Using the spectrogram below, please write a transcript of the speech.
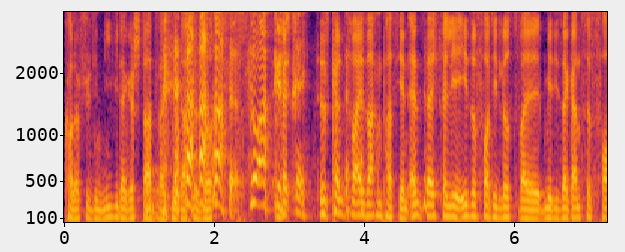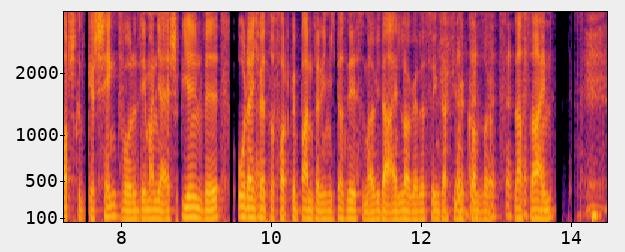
Call of Duty nie wieder gestartet, weil ich mir dachte so, so abgeschreckt. es können zwei Sachen passieren. Entweder ich verliere eh sofort die Lust, weil mir dieser ganze Fortschritt geschenkt wurde, den man ja erspielen will, oder ich werde sofort gebannt, wenn ich mich das nächste Mal wieder einlogge. Deswegen dachte ich mir, komm, so, lass sein.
